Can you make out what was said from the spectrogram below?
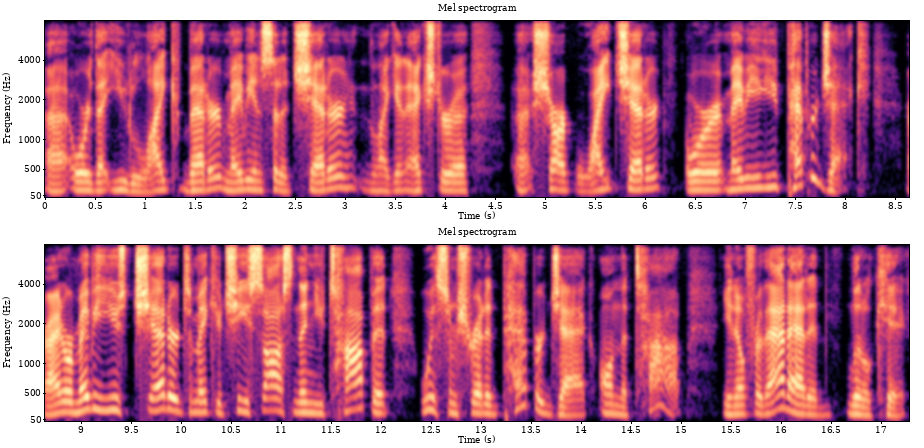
Uh, or that you like better, maybe instead of cheddar, like an extra uh, sharp white cheddar, or maybe you use pepper jack right? Or maybe you use cheddar to make your cheese sauce and then you top it with some shredded pepper jack on the top, you know, for that added little kick.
